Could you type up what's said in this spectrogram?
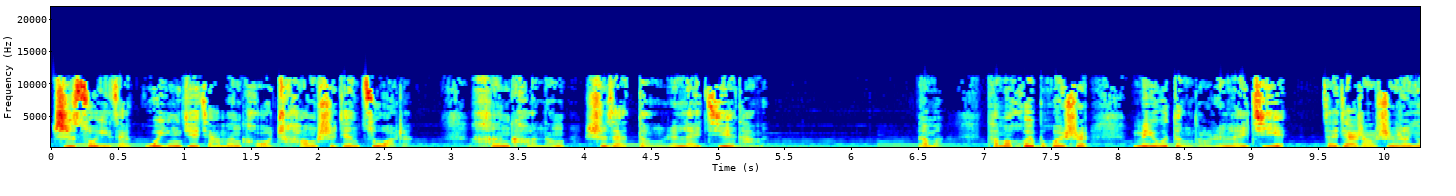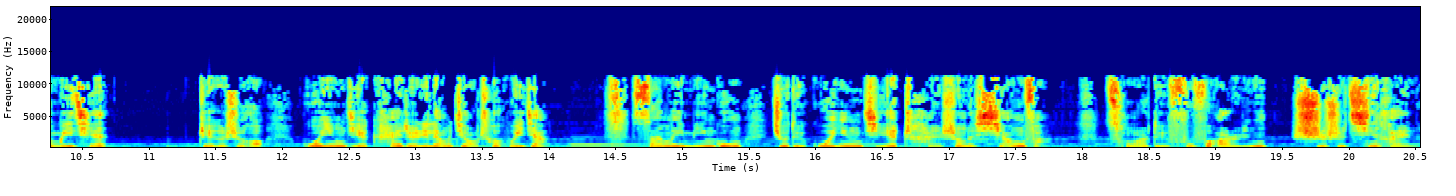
之所以在郭英杰家门口长时间坐着，很可能是在等人来接他们。那么，他们会不会是没有等到人来接，再加上身上又没钱？这个时候，郭英杰开着一辆轿车回家。三位民工就对郭英杰产生了想法，从而对夫妇二人实施侵害呢。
